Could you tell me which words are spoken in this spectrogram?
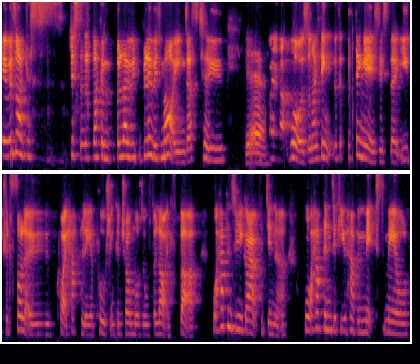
it was like a just like a blow blew his mind as to yeah where that was. And I think the, the thing is, is that you could follow quite happily a portion control model for life, but what happens when you go out for dinner what happens if you have a mixed meal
